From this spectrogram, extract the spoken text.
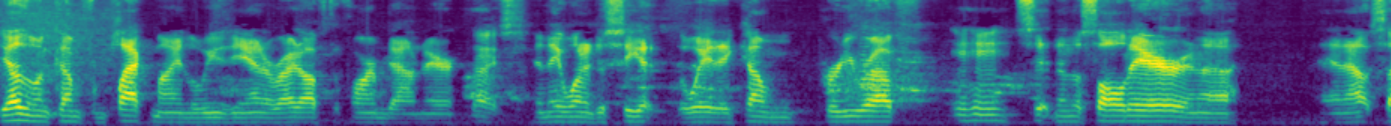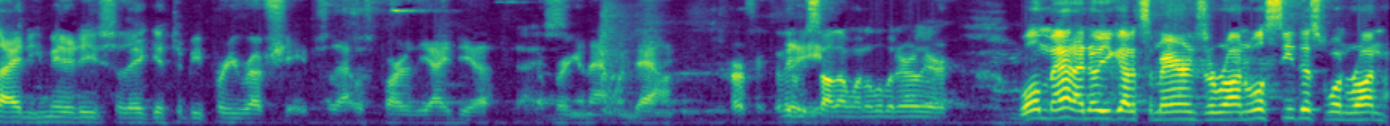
The other one come from Plaquemine, Louisiana, right off the farm down there. Nice. And they wanted to see it the way they come, pretty rough, mm-hmm. sitting in the salt air and uh, and outside in humidity, so they get to be pretty rough shape. So that was part of the idea nice. of bringing that one down. Perfect. I think we saw that one a little bit earlier. Well, Matt, I know you got some errands to run. We'll see this one run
